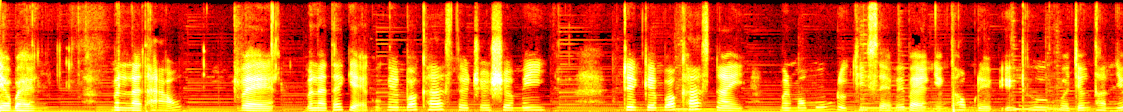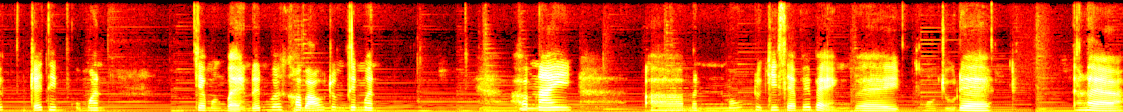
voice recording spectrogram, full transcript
Chào bạn, mình là Thảo và mình là tác giả của kênh podcast The Treasure Me. Trên kênh podcast này, mình mong muốn được chia sẻ với bạn những thông điệp yêu thương và chân thành nhất trái tim của mình. Chào mừng bạn đến với kho báu trong tim mình. Hôm nay, à, mình muốn được chia sẻ với bạn về một chủ đề đó là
